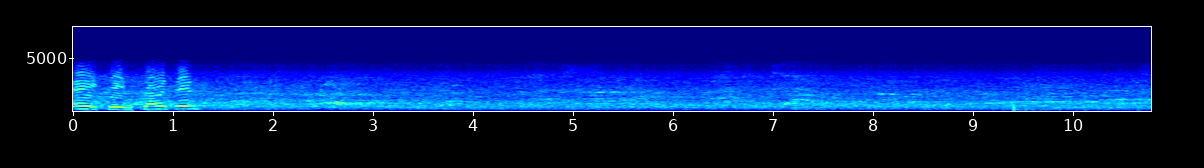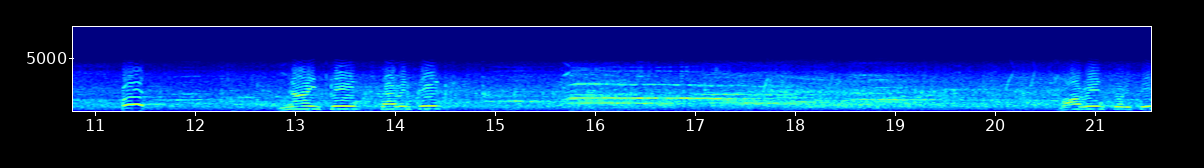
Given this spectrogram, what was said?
Eighteen, seventeen. First, nineteen, seventeen. Marvin, 36.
